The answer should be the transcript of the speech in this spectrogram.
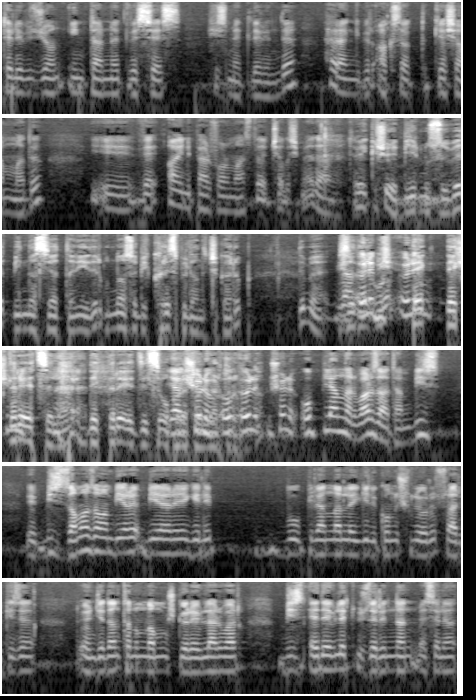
televizyon, internet ve ses hizmetlerinde herhangi bir aksaklık yaşanmadı ve aynı performansta çalışmaya devam etti. Demek ki şöyle bir musibet bin nasihattan iyidir. Bundan sonra bir kriz planı çıkarıp değil mi? Bize Ya de öyle bir şey- öyle dek- bir- deklare şimdi- etseler, deklare edilse Ya operatörler şöyle o, tarafından. öyle şöyle o planlar var zaten. Biz e, biz zaman zaman bir ara, bir araya gelip bu planlarla ilgili konuşuluyoruz. Herkese önceden tanımlanmış görevler var. Biz e-devlet üzerinden mesela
